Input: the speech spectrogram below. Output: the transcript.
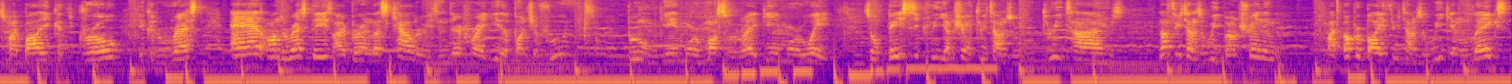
so my body could grow, it could rest, and on the rest days I burn less calories, and therefore I eat a bunch of food. Boom, gain more muscle, right? Gain more weight. So basically, I'm training three times, three times, not three times a week, but I'm training my upper body three times a week and legs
